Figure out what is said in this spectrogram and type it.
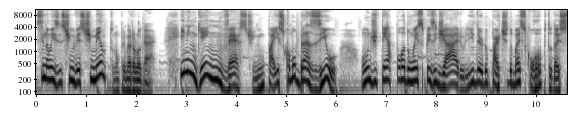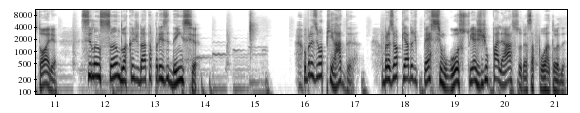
se não existe investimento no primeiro lugar. E ninguém investe em um país como o Brasil, onde tem a porra de um ex-presidiário, líder do partido mais corrupto da história, se lançando a candidata à presidência. O Brasil é uma piada. O Brasil é uma piada de péssimo gosto e a gente é um palhaço dessa porra toda.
